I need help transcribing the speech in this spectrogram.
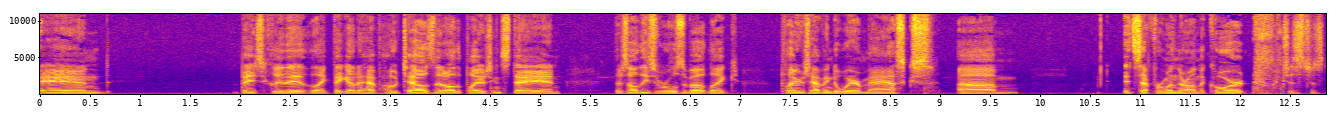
and basically they like they got to have hotels that all the players can stay in. There's all these rules about like players having to wear masks, um, except for when they're on the court, which is just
